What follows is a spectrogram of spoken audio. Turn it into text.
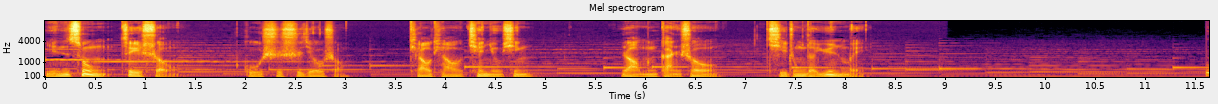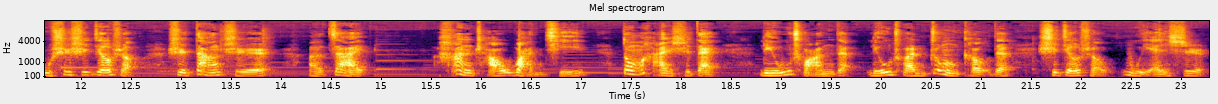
吟诵这首古诗十九首《迢迢牵牛星》，让我们感受其中的韵味。古诗十九首是当时呃在汉朝晚期东汉时代流传的、流传众口的十九首五言诗。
